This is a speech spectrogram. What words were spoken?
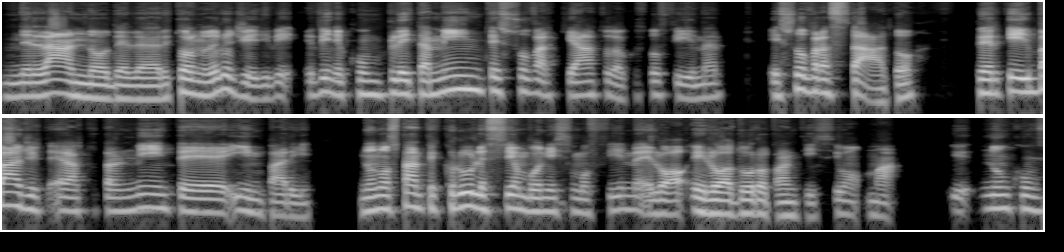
nell'anno del Ritorno dello Jedi e venne completamente soverchiato da questo film e sovrastato, perché il budget era totalmente impari. Nonostante Krull sia un buonissimo film e lo e lo adoro tantissimo, ma non conf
